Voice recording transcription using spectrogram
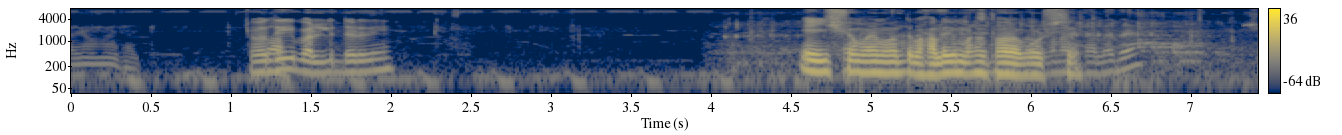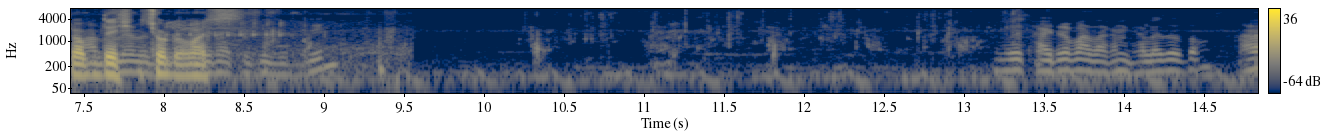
এরকমই ওদিকে বাল্টি ধরে দিই এই সময়ের মধ্যে ভালোই মাছ ধরা পড়ছে। সব দেশি ছোট মাছ। সাইডের পাতাখান ফেলে দে আর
